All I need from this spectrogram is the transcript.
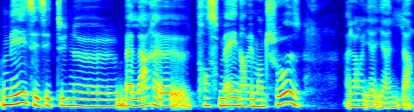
Mais c'est une, bah, l'art euh, transmet énormément de choses. Alors il y a, y a l'art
